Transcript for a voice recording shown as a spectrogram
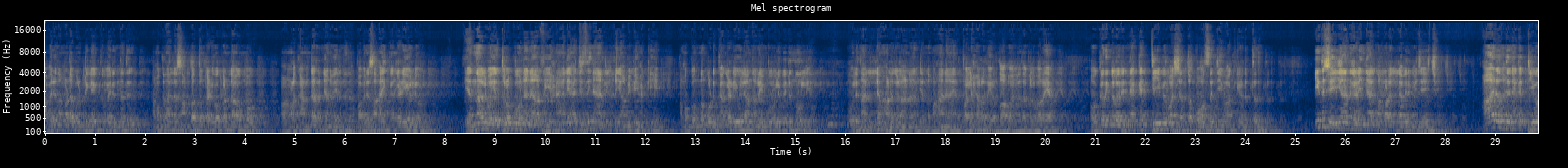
അവർ നമ്മുടെ വീട്ടിലേക്ക് വരുന്നത് നമുക്ക് നല്ല സമ്പത്തും കഴിവൊക്കെ ഉണ്ടാകുമ്പോൾ നമ്മളെ കണ്ടറിഞ്ഞാണ് വരുന്നത്. അപ്പൊ അവരെ സഹായിക്കാൻ കഴിയുമല്ലോ? എന്നാൽ നമുക്കൊന്നും കൊടുക്കാൻ കഴിയൂല എന്നറിയുമ്പോൾ വരുന്നുമില്ല. ഓൽ നല്ല ആളുകളാണ് എന്ന് മഹാനായ റളിയല്ലാഹു അൻഹു തങ്ങൾ പറയാം. നമുക്ക് നിങ്ങൾ ഒരു നെഗറ്റീവ് വശത്തെ പോസിറ്റീവ് ആക്കി എടുത്തത്. ഇത് ചെയ്യാൻ കഴിഞ്ഞാൽ നമ്മളെല്ലാവരും വിജയിച്ചു. ആരെന്ത് നെഗറ്റീവ്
